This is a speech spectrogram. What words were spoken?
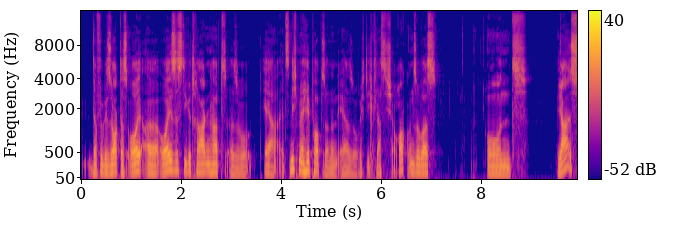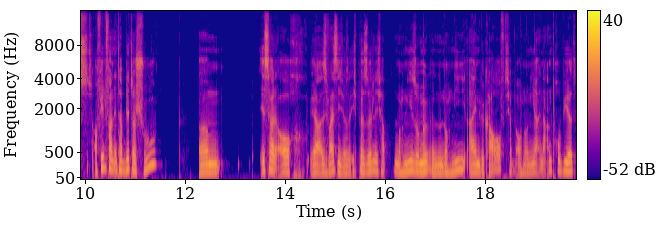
dafür gesorgt, dass äh, Oasis die getragen hat. Also eher jetzt nicht mehr Hip-Hop, sondern eher so richtig klassischer Rock und sowas. Und ja, ist auf jeden Fall ein etablierter Schuh. Ähm, ist halt auch, ja, also ich weiß nicht, also ich persönlich habe noch nie so noch nie einen gekauft. Ich habe auch noch nie einen anprobiert.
